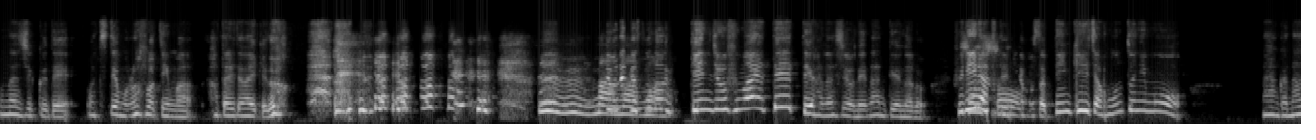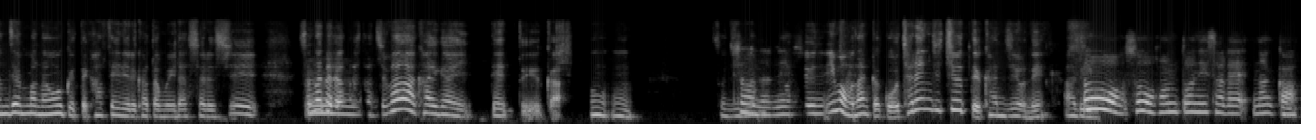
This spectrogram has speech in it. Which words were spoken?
同じくで、まあつってもロボット今働いてないけど。うんうん。まあでもなんかその現状を踏まえてっていう話をね、なんて言うんだろう。フリーランスって言ってもさ、ピンキリじゃ本当にもう、なんか何千万何億って稼いでる方もいらっしゃるし、その中でうん私たちは海外でというか、うんうん。そう自分そうだね。今もなんかこうチャレンジ中っていう感じよね。そうそう本当にそれ。なんうん。か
